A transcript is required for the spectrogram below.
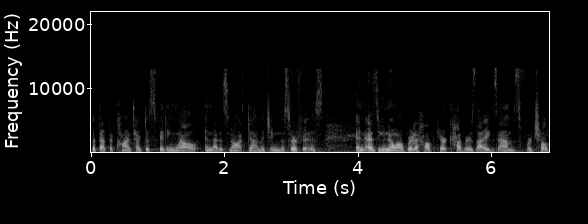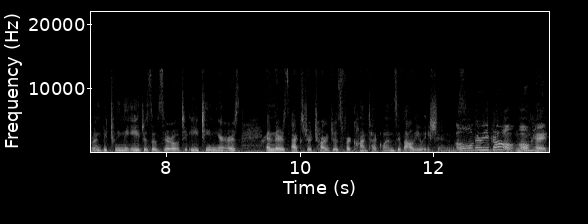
but that the contact is fitting well and that it's not damaging the surface. And as you know, Alberta Healthcare covers eye exams for children between the ages of 0 to 18 years, and there's extra charges for contact lens evaluations. Oh, there you go. Mm-hmm. Okay.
